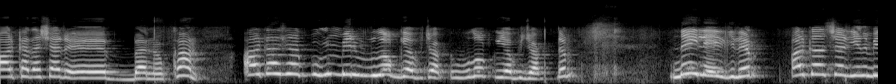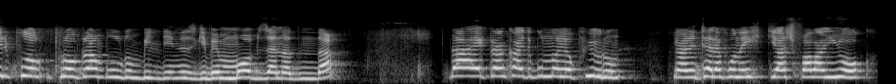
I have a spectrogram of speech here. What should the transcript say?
arkadaşlar ee, ben Okan. Arkadaşlar bugün bir vlog yapacak vlog yapacaktım. Neyle ilgili? Arkadaşlar yeni bir pro- program buldum bildiğiniz gibi Mobzen adında. Daha ekran kaydı bununla yapıyorum. Yani telefona ihtiyaç falan yok.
